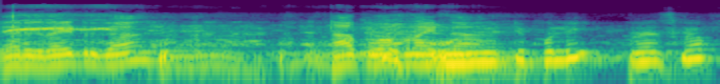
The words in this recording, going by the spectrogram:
யாருக்கு ரைட் இருக்கா? டாப் ஓப்பன் ஆயிட்டா? புள்ளி பிரஸ் கிளப்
